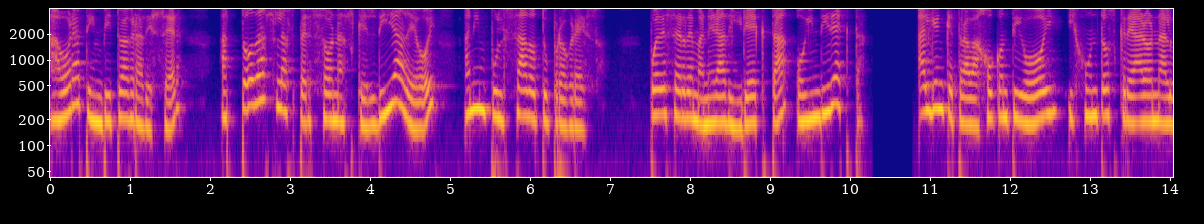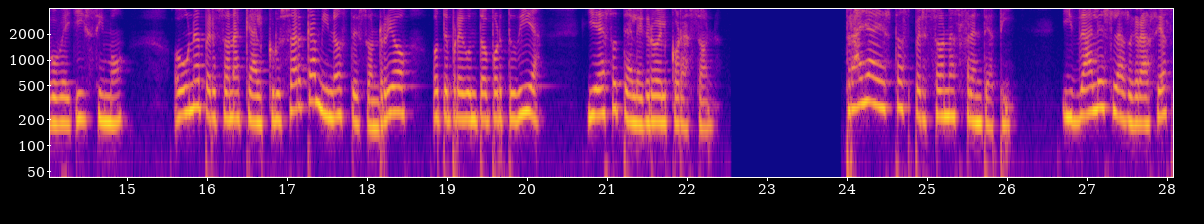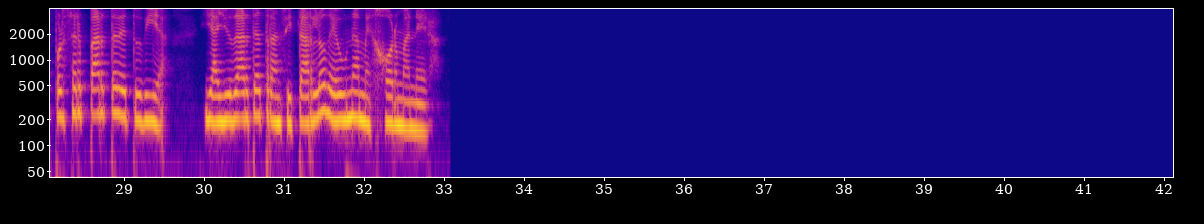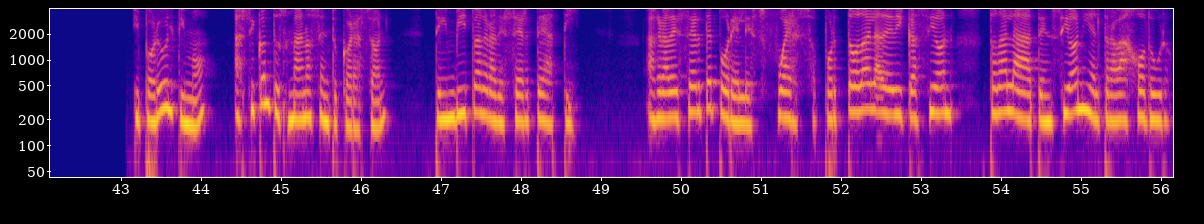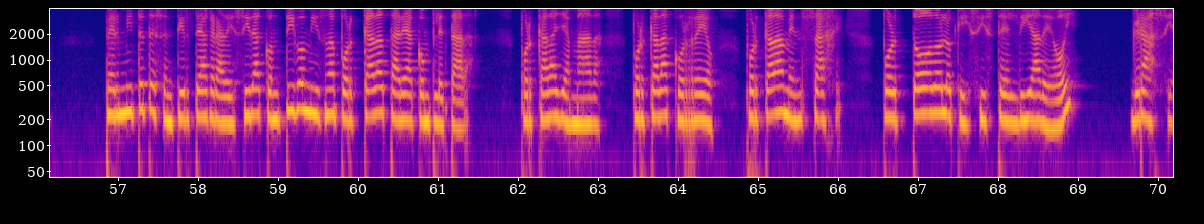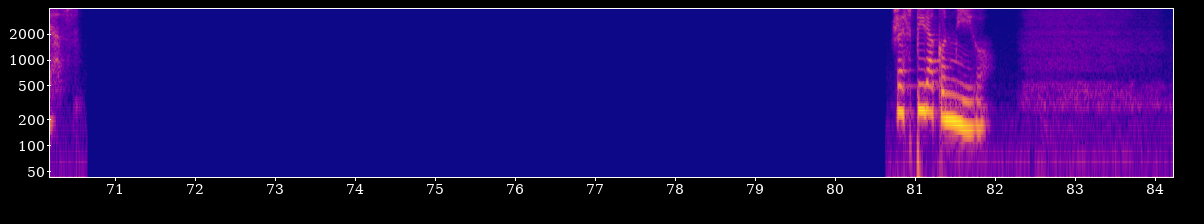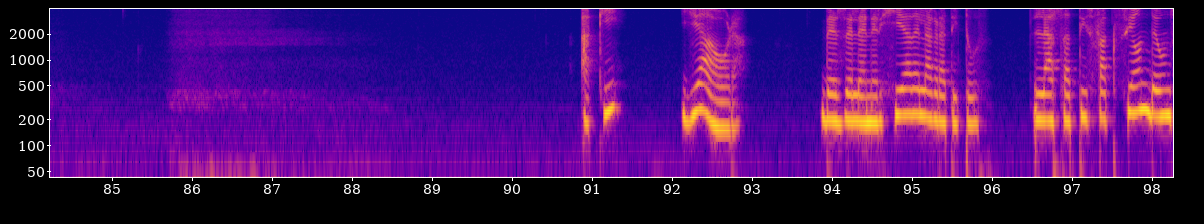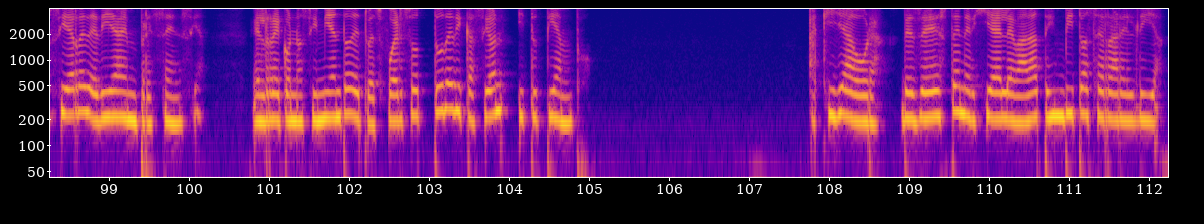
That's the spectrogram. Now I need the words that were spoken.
Ahora te invito a agradecer a todas las personas que el día de hoy han impulsado tu progreso. Puede ser de manera directa o indirecta. Alguien que trabajó contigo hoy y juntos crearon algo bellísimo, o una persona que al cruzar caminos te sonrió o te preguntó por tu día, y eso te alegró el corazón. Trae a estas personas frente a ti y dales las gracias por ser parte de tu día y ayudarte a transitarlo de una mejor manera. Y por último, así con tus manos en tu corazón, te invito a agradecerte a ti, agradecerte por el esfuerzo, por toda la dedicación, toda la atención y el trabajo duro Permítete sentirte agradecida contigo misma por cada tarea completada, por cada llamada, por cada correo, por cada mensaje, por todo lo que hiciste el día de hoy. Gracias. Respira conmigo. Aquí y ahora, desde la energía de la gratitud, la satisfacción de un cierre de día en presencia, el reconocimiento de tu esfuerzo, tu dedicación y tu tiempo. Aquí y ahora, desde esta energía elevada te invito a cerrar el día,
